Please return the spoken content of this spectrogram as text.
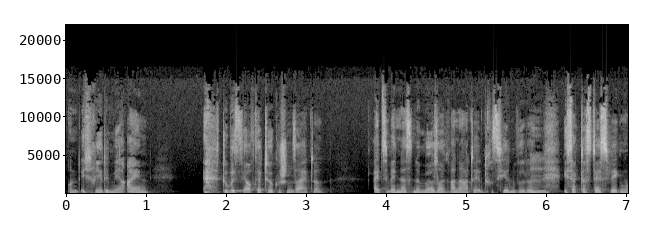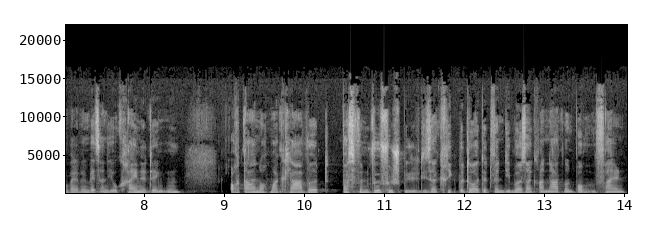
und ich rede mir ein, du bist ja auf der türkischen Seite. Als wenn das eine Mörsergranate interessieren würde. Mhm. Ich sage das deswegen, weil wenn wir jetzt an die Ukraine denken, auch da nochmal klar wird, was für ein Würfelspiel dieser Krieg bedeutet, wenn die Mörsergranaten und Bomben fallen.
